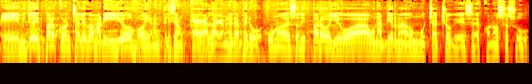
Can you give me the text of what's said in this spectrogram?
eh, emitió disparos con un chaleco amarillo. Obviamente le hicieron cagar la camioneta, pero uno de esos disparos llegó a una pierna de un muchacho que se desconoce su,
